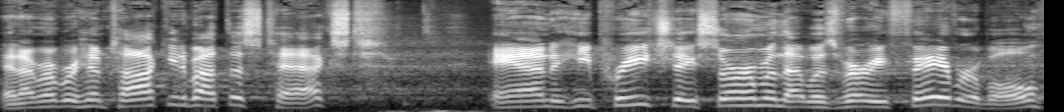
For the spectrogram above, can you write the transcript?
And I remember him talking about this text, and he preached a sermon that was very favorable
